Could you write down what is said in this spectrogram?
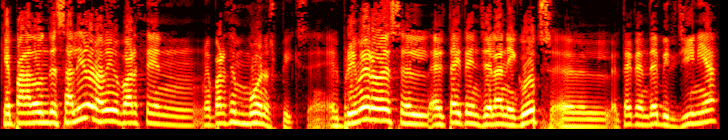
que para donde salieron a mí me parecen, me parecen buenos picks. Eh. El primero es el, el Titan Jelani Goods, el, el, Titan de Virginia.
